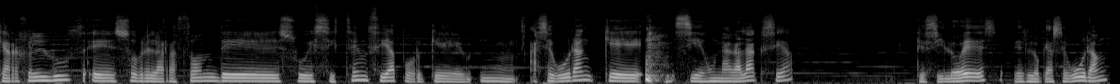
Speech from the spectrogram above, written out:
que arrojen luz eh, sobre la razón de su existencia porque mm, aseguran que si es una galaxia, que sí lo es, es lo que aseguran,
